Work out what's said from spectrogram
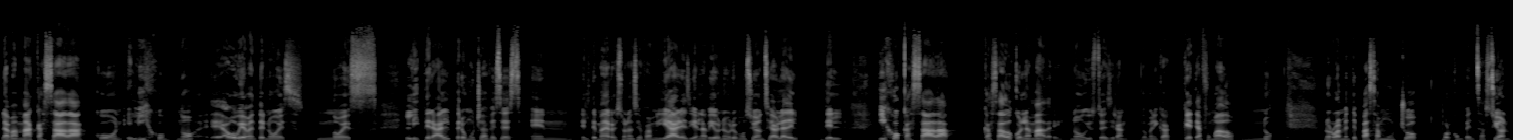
la mamá casada con el hijo, ¿no? Eh, obviamente no es, no es literal, pero muchas veces en el tema de resonancia familiares y en la bioneuroemoción se habla del, del hijo casada, casado con la madre, ¿no? Y ustedes dirán, Doménica, ¿qué te ha fumado? No. Normalmente pasa mucho por compensación,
